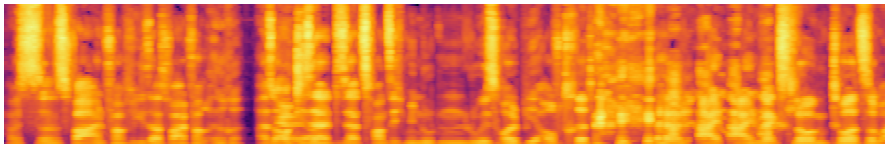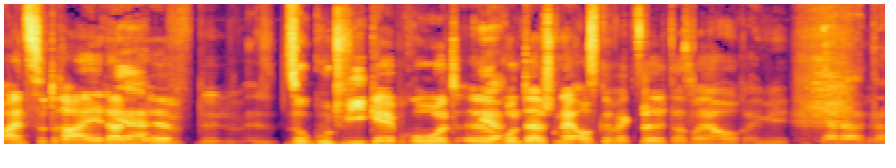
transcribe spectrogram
Aber es, es war einfach, wie gesagt, es war einfach irre. Also auch Ja, dieser, dieser 20 Minuten Louis Holtby-Auftritt, äh, Ein, Einwechslung, Tor zum 1 zu 3, dann Ja. äh, so gut wie gelb-rot, äh, Ja. runter, schnell ausgewechselt. Das war ja auch irgendwie. Ja, da, da.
